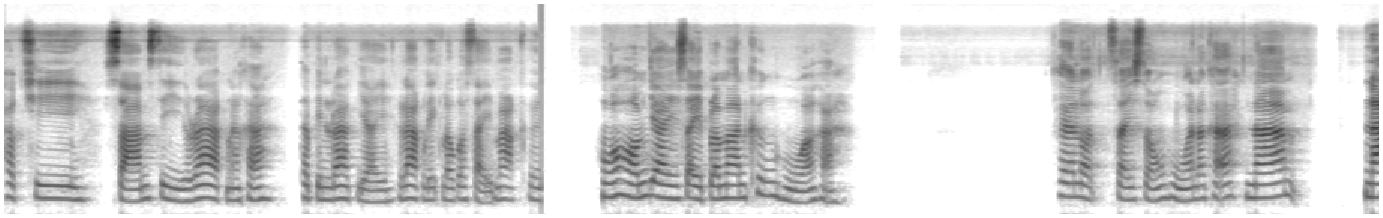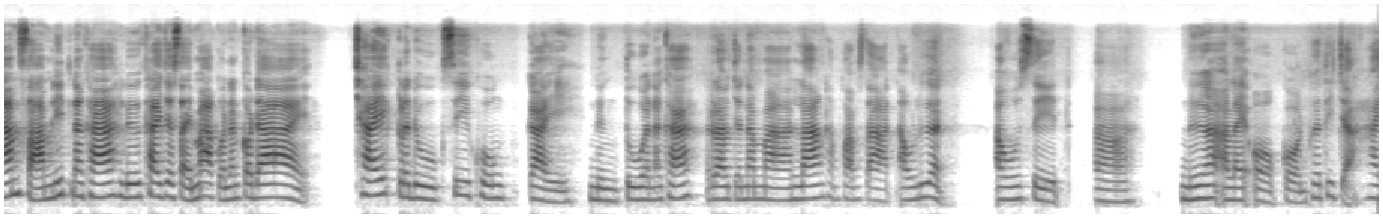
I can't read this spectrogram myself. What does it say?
ผักชีสามสี่รากนะคะ ถ้าเป็นรากใหญ่ รากเล็กเราก็ใส่มากขึ้น หัวหอมใหญ่ใส่ประมาณครึ่งหัวค่ะ แครอทใส่สองหัวนะคะ น้ำน้ำสามลิตรนะคะ หรือใครจะใส่มากกว่านั้นก็ได้ ใช้กระดูกซี่โครงไก่หนึ่งตัวนะคะ เราจะนำมาล้างทำความสะอาดเอาเลือด เอาเศษเนื้ออะไรออกก่อนเพื่อที่จะให้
